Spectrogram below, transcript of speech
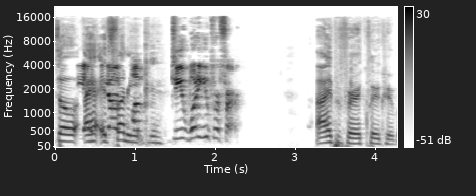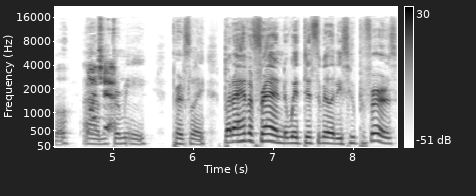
So I, it's funny. of- do you? What do you prefer? I prefer queer cripple um, Gotcha. for me personally, but I have a friend with disabilities who prefers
